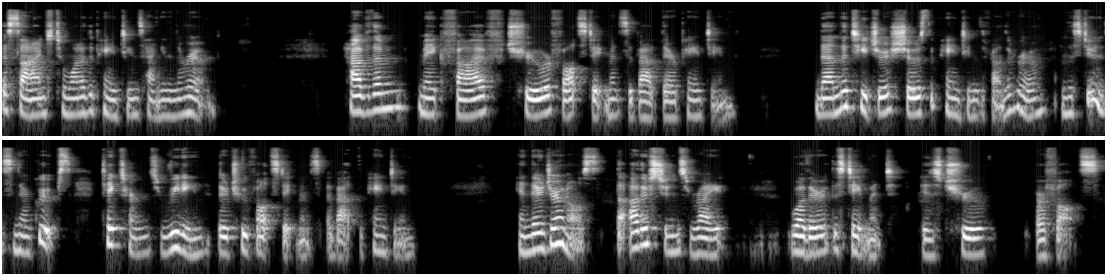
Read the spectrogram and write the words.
assigned to one of the paintings hanging in the room. Have them make five true or false statements about their painting. Then the teacher shows the painting at the front of the room, and the students in their groups take turns reading their true-false statements about the painting. In their journals, the other students write whether the statement is true or false.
